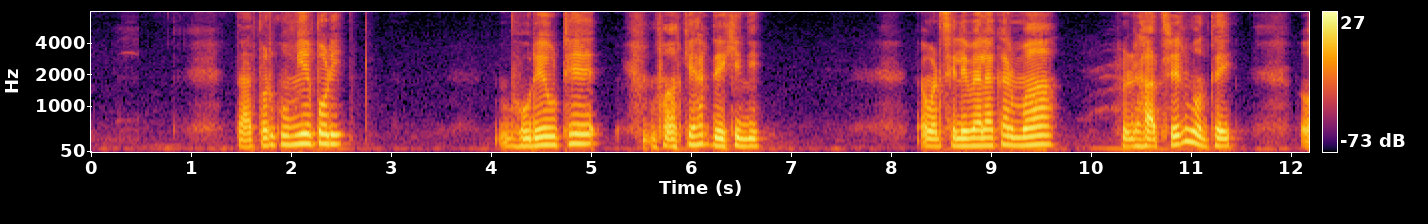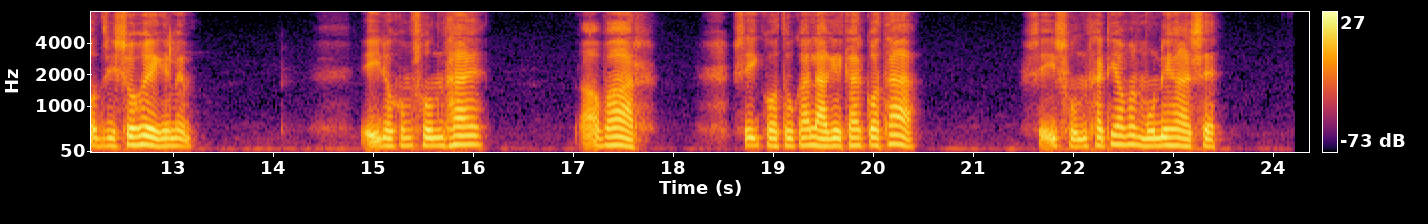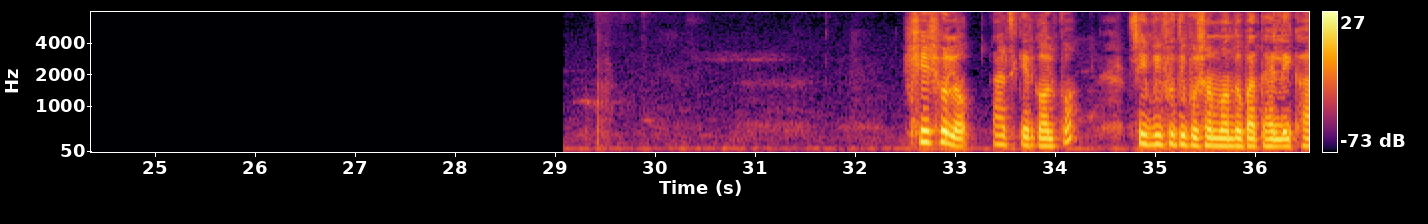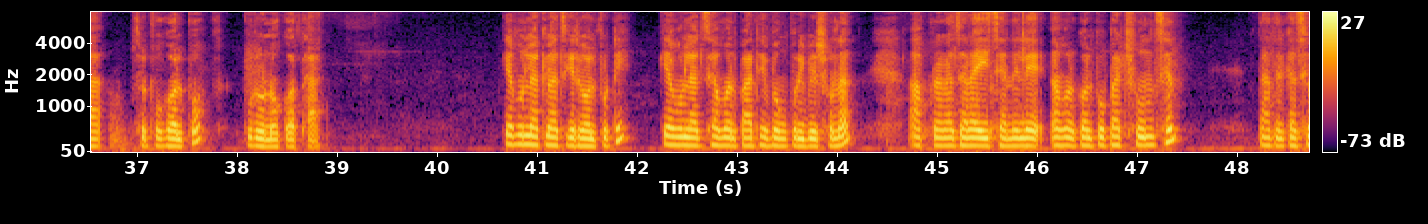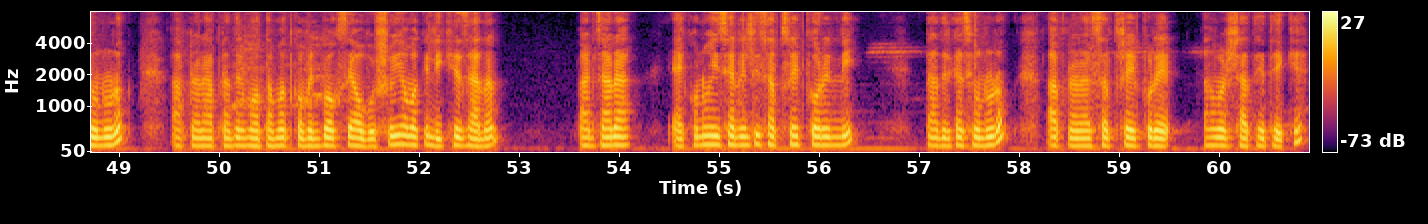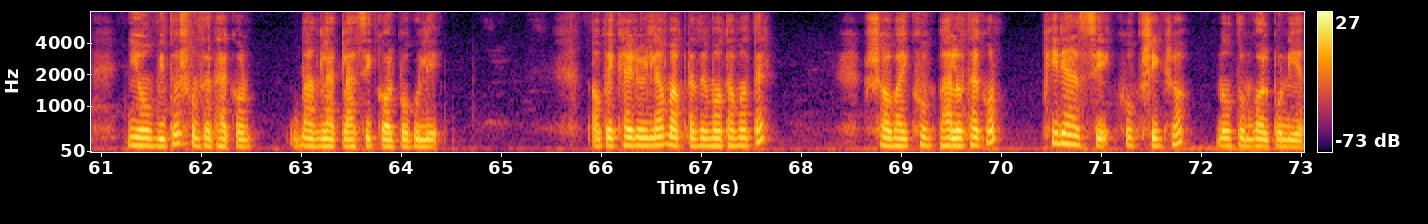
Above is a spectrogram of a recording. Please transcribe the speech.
তারপর ঘুমিয়ে পড়ি। ভোরে উঠে মাকে আর দেখিনি। আমার ছেলেবেলাকার মা রাত্রের মধ্যেই অদৃশ্য হয়ে গেলেন। এই রকম সন্ধ্যায় আবার সেই কতকাল আগেকার কথা, সেই সন্ধ্যাটি আমার মনে আসে। শেষ হলো আজকের গল্প। শ্রী বিভূতিভূষণ বন্দ্যোপাধ্যায়ের লেখা ছোট গল্প, পুরনো কথা। কেমন লাগল আজকের গল্পটি? কেমন লাগছে আমার পাঠ এবং পরিবেশনা? আপনারা যারা এই চ্যানেলে আমার গল্প পাঠ শুনছেন, তাদের কাছে অনুরোধ, আপনারা আপনাদের মতামত কমেন্ট বক্সে অবশ্যই আমাকে লিখে জানান। আর যারা এখনও এই চ্যানেলটি সাবস্ক্রাইব করেননি, তাদের কাছে অনুরোধ, আপনারা সাবস্ক্রাইব করে আমার সাথে থেকে নিয়মিত শুনতে থাকুন বাংলা ক্লাসিক গল্পগুলি। অপেক্ষায় রইলাম আপনাদের মতামতের। সবাই খুব ভালো থাকুন, ফিরে আসছি খুব শীঘ্র। নতুন গল্প নিয়ে।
